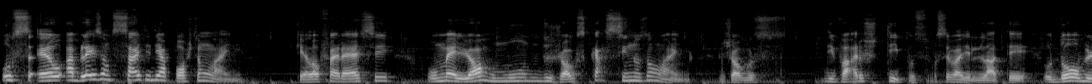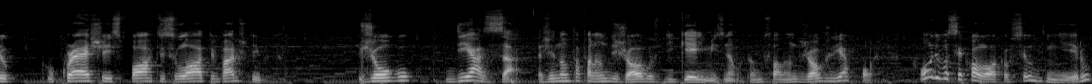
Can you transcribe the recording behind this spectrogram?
O, é a Blazer é um site de aposta online. Que ela oferece o melhor mundo dos jogos cassinos online. Jogos de vários tipos. Você vai lá ter o W, o Crash, Sport, Slot, vários tipos. Jogo de azar. A gente não tá falando de jogos de games, não. Estamos falando de jogos de aposta. Onde você coloca o seu dinheiro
